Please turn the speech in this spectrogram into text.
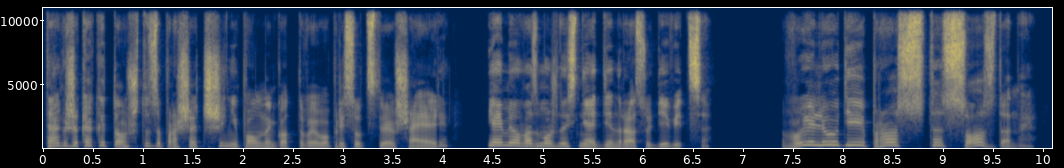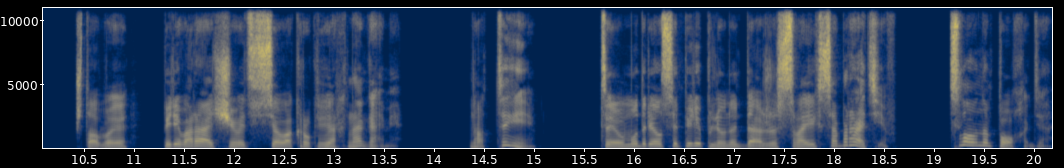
«Так же, как и то, что за прошедший неполный год твоего присутствия в Шаэре я имел возможность не один раз удивиться. Вы, люди, просто созданы, чтобы переворачивать все вокруг вверх ногами. Но ты... Ты умудрился переплюнуть даже своих собратьев, словно походя.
